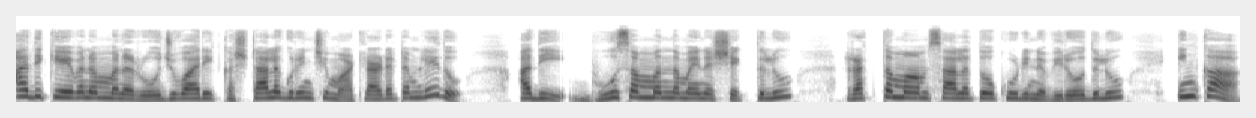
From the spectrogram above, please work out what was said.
అది కేవలం మన రోజువారీ కష్టాల గురించి మాట్లాడటం లేదు. అది భూసంబంధమైన శక్తులు రక్తమాంసాలతో కూడిన విరోధులు ఇంకా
